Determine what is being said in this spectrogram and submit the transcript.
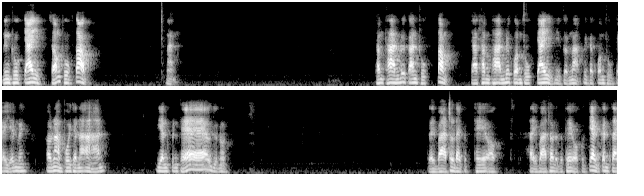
หนึ่งถูกใจสองถูกต้องนั่นทำทานด้วยการถูกต้องอย่าทำทานด้วยความถูกใจนี่ส่วนมากมีแต่ความถูกใจเห็นไหมเอาน้ำโภชนาอาหารเรียงเป็นแถวอยู่นนใส่บาตรเท่าไหร่ก็เทออกใส่บาตรเท่าไหร่ก็เทออกก็แกล้งกันใส่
